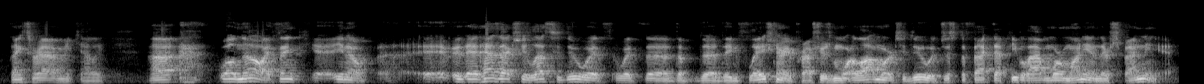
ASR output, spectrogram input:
Thanks for having me, Kelly. Uh, well, no, I think uh, you know it, it, has actually less to do with with the, the, the, the, inflationary pressures, more a lot more to do with just the fact that people have more money and they're spending it.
